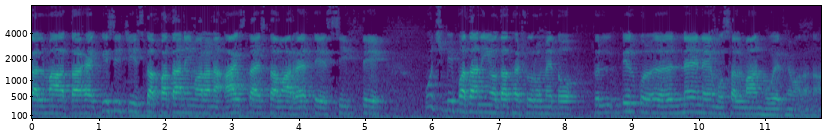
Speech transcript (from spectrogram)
کلمہ آتا ہے، کسی چیز کا پتہ نہیں، مولانا آہستہ آہستہ وہاں رہتے، سیکھتے، کچھ بھی پتہ نہیں ہوتا تھا شروع میں تو بالکل نئے نئے مسلمان ہوئے تھے مولانا۔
